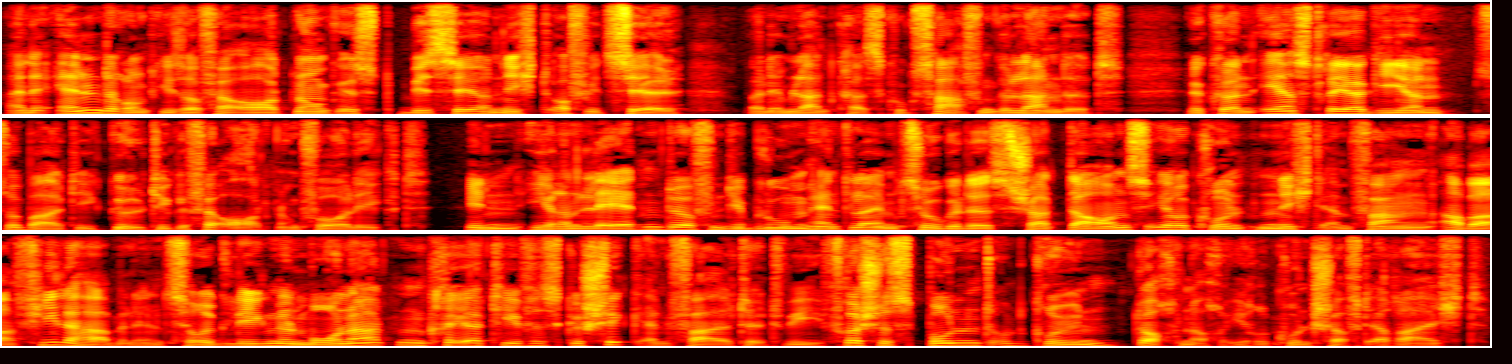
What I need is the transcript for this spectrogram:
eine Änderung dieser Verordnung ist bisher nicht offiziell bei dem Landkreis Cuxhaven gelandet. Wir können erst reagieren, sobald die gültige Verordnung vorliegt. In ihren Läden dürfen die Blumenhändler im Zuge des Shutdowns ihre Kunden nicht empfangen, aber viele haben in den zurückliegenden Monaten kreatives Geschick entfaltet, wie frisches Bunt und Grün doch noch ihre Kundschaft erreicht.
